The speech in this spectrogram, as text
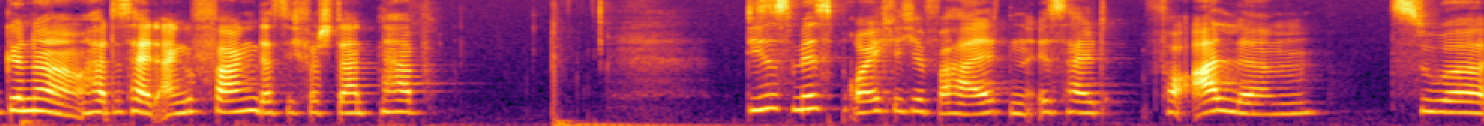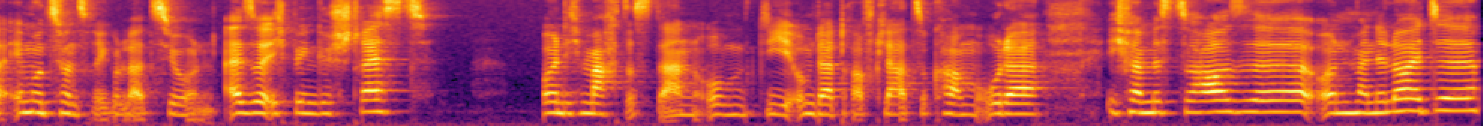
genau, hat es halt angefangen, dass ich verstanden habe, dieses missbräuchliche Verhalten ist halt vor allem zur Emotionsregulation. Also ich bin gestresst, und ich mache das dann, um die, um darauf klarzukommen. Oder ich vermisse zu Hause und meine Leute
